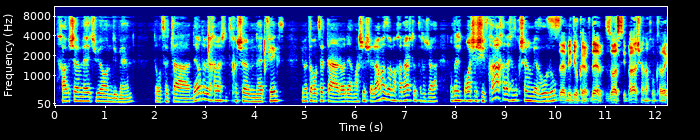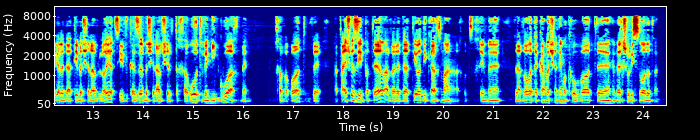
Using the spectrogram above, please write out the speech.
אתה חייב לשלם ל-HBO on demand, אתה רוצה את הדרדוויל החדש, אתה צריך לשלם לנטפליקס, אם אתה רוצה את ה... לא יודע, משהו של אמזון החדש, אתה צריך לשלם, אתה רוצה פורה של שפחה החדש, אתה צריך לשלם להולו. זה בדיוק ההבדל, זו הסיבה שאנחנו כרגע לדעתי בשלב לא יציב כזה, בשלב של תחרות וניגוח בין חברות, ומתישהו זה ייפתר, אבל לדעתי עוד ייקח זמן, אנחנו צריכים uh, לעבור את הכמה שנים הקרובות uh, ואיכשהו לשרוד אותן.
